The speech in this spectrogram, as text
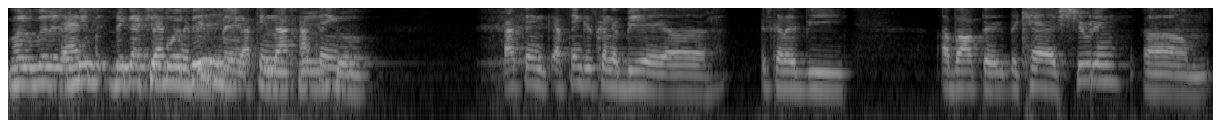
Well, but I mean, they got your boy gonna be the Bismack. I think you know that- what I think- So, I think I think it's gonna be a uh, it's gonna be about the the Cavs shooting. Um,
